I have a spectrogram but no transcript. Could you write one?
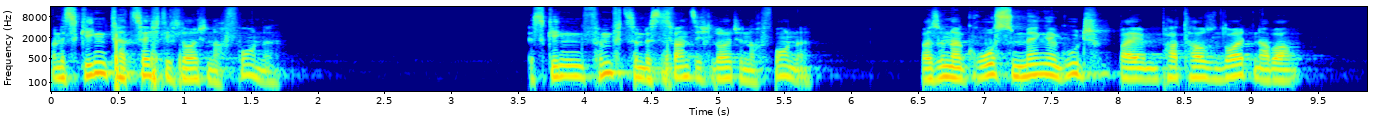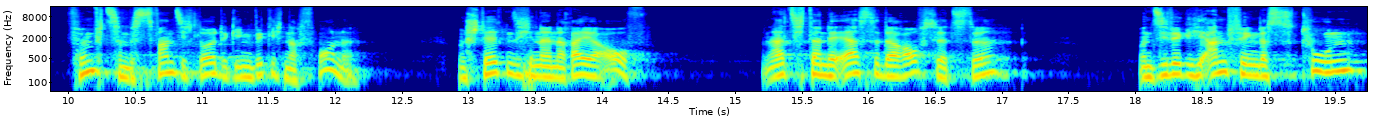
Und es gingen tatsächlich Leute nach vorne. Es gingen 15 bis 20 Leute nach vorne. Bei so einer großen Menge, gut, bei ein paar tausend Leuten, aber 15 bis 20 Leute gingen wirklich nach vorne und stellten sich in eine Reihe auf. Und als sich dann der Erste darauf setzte und sie wirklich anfingen, das zu tun,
